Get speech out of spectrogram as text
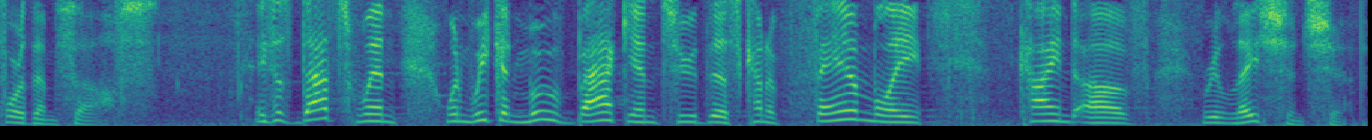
for themselves he says that's when, when we can move back into this kind of family kind of relationship.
